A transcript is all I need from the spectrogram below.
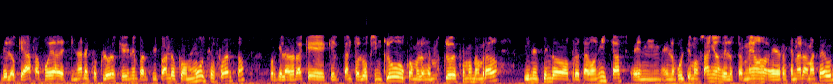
de lo que AFA pueda destinar a estos clubes que vienen participando con mucho esfuerzo, porque la verdad que, tanto el Boxing Club como los demás clubes que hemos nombrado vienen siendo protagonistas en, en los últimos años de los torneos eh, regional amateur.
